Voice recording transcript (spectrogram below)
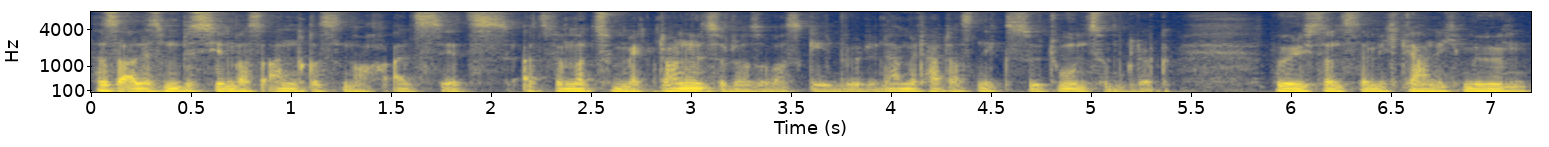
das ist alles ein bisschen was anderes noch, als jetzt, als wenn man zu McDonalds oder sowas gehen würde. Damit hat das nichts zu tun, zum Glück. Würde ich sonst nämlich gar nicht mögen.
